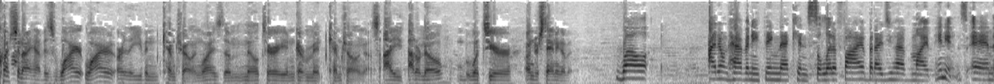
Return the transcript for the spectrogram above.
question I have is why why are they even chemtrailing? Why is the military and government chemtrailing us? I, I don't know. What's your understanding of it? Well, I don't have anything that can solidify, but I do have my opinions, and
